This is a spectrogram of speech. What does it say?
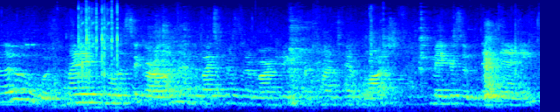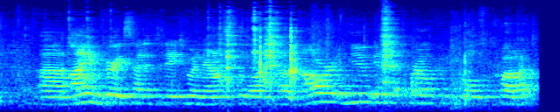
Hello, my name is Melissa Garland. I'm the Vice President of Marketing for Content Watch, makers of NetNanny. Uh, I am very excited today to announce the launch of our new Internet Parental Controls product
